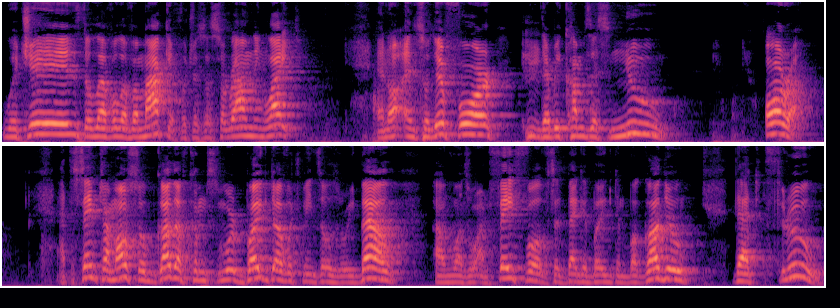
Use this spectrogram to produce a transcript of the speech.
which is the level of a makif, which is a surrounding light. And, and so therefore, there becomes this new aura. At the same time, also, Gadav comes from the word Boigdav, which means those who rebel, um, ones who are unfaithful. It says Beged Boigdim Bagadu. That through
